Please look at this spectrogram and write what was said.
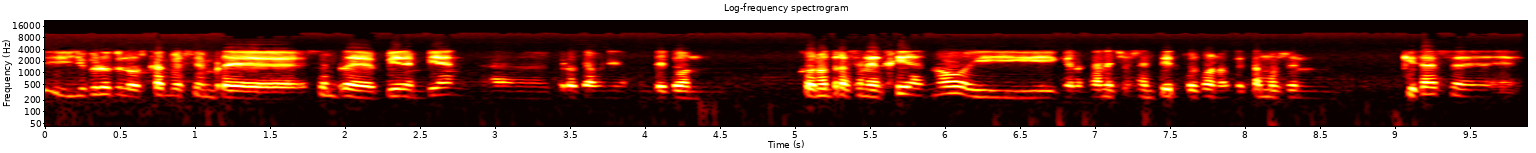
Sí, yo creo que los cambios siempre siempre vienen bien. Eh, creo que ha venido gente con, con otras energías, ¿no? Y que nos han hecho sentir, pues bueno, que estamos en, quizás eh,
